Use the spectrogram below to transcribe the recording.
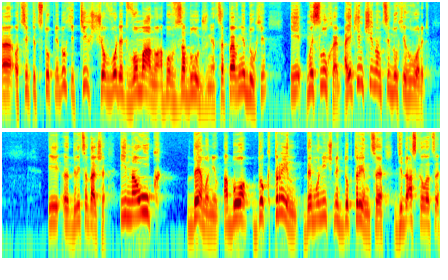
оці підступні духи, ті, що вводять в оману або в заблудження. Це певні духи. І ми слухаємо. А яким чином ці духи говорять? І е, дивіться далі. І наук демонів або доктрин, демонічних доктрин. Це дідаскала, це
